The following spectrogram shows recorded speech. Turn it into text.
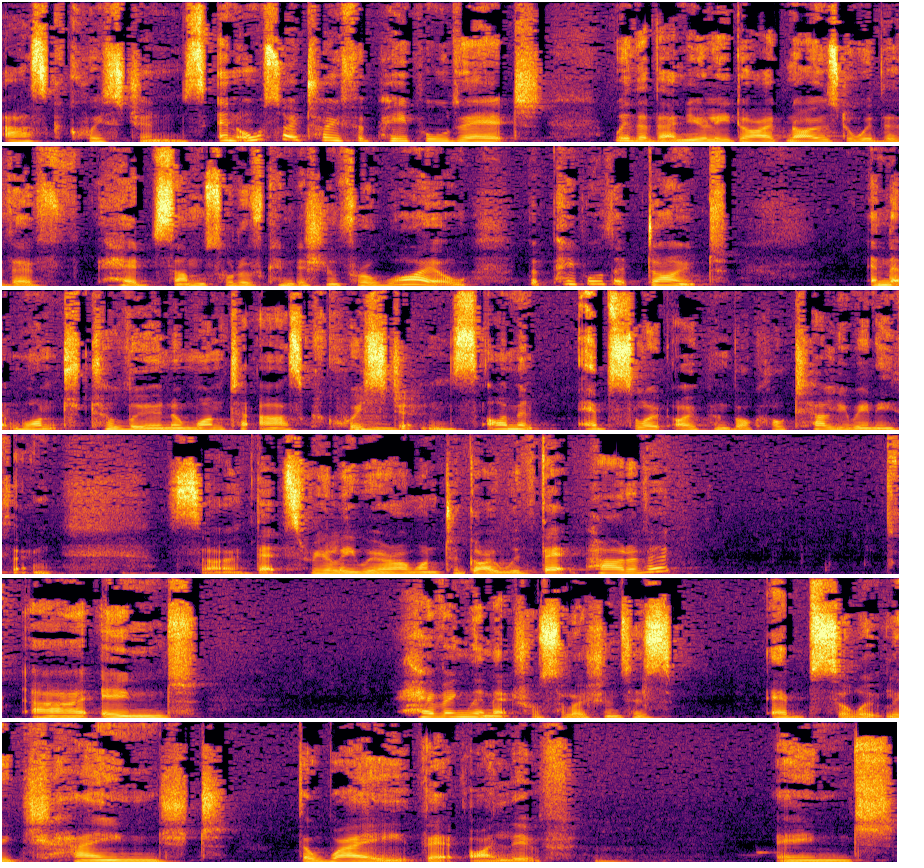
ask questions, and also too for people that whether they're newly diagnosed or whether they've had some sort of condition for a while, but people that don't. And that want to learn and want to ask mm. questions, I'm an absolute open book. I'll tell you anything. So that's really where I want to go with that part of it. Uh, and having the natural solutions has absolutely changed the way that I live. And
